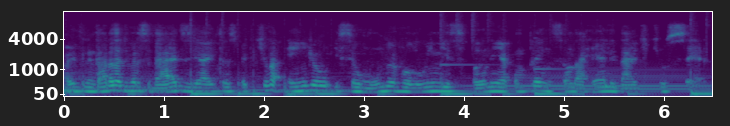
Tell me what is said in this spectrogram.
Ao enfrentar as adversidades e a introspectiva Angel e seu mundo evoluem e expandem a compreensão da realidade que o cerca.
